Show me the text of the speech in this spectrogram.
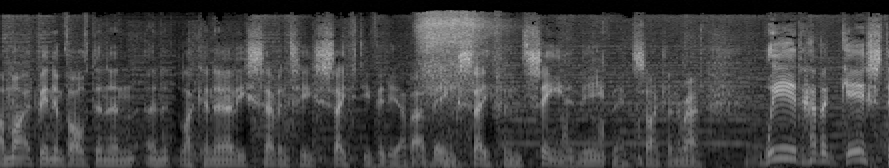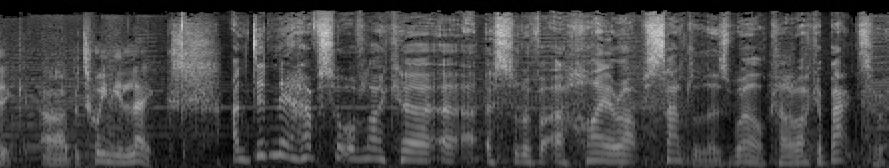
I might have been involved in an, an, like an early 70s safety video about being safe and seen in the evening, cycling around. Weird had a gear stick uh, between your legs. And didn't it have sort of like a, a, a sort of a higher up saddle as well, kind of like a back to it?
